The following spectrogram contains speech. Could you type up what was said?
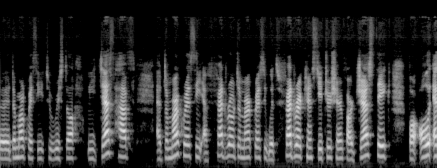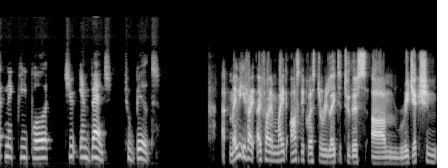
uh, democracy to restore. We just have a democracy, a federal democracy with federal constitution for justice for all ethnic people to invent, to build. Maybe if I if I might ask a question related to this um, rejection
